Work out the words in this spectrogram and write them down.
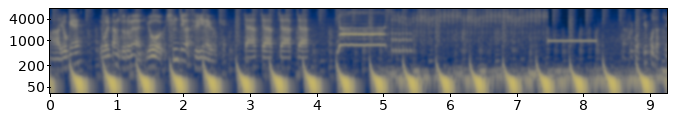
아 요게 요걸 딱 누르면 요 심지가 들리네 요렇게. 짝짝짝짝. 야 이거 어떻게 꽂았지?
